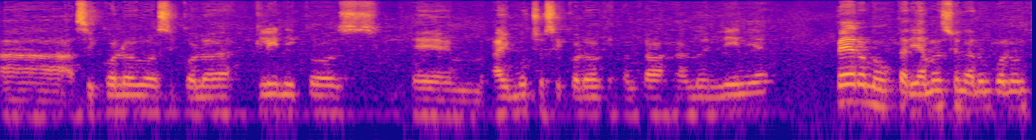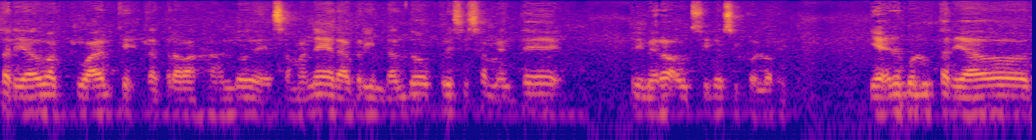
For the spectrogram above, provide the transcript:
a, psicólogos, psicólogas clínicos. Em, hay muchos psicólogos que están trabajando en línea, pero me gustaría mencionar un voluntariado actual que está trabajando de esa manera, brindando precisamente primero auxilio psicológico. Y es el voluntariado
